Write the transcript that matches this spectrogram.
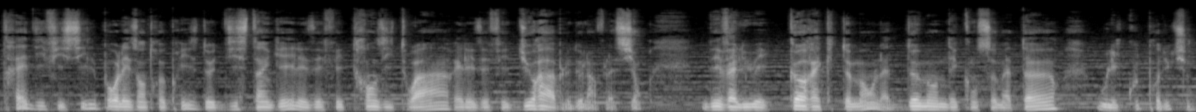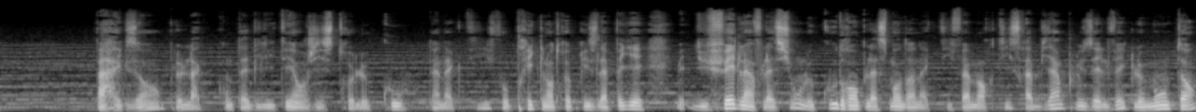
très difficile pour les entreprises de distinguer les effets transitoires et les effets durables de l'inflation, d'évaluer correctement la demande des consommateurs ou les coûts de production. Par exemple, la comptabilité enregistre le coût d'un actif au prix que l'entreprise l'a payé. Mais du fait de l'inflation, le coût de remplacement d'un actif amorti sera bien plus élevé que le montant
